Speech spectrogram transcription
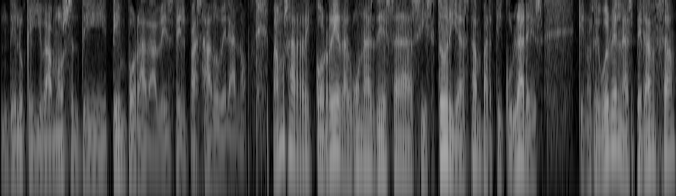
de lo que llevamos de temporada desde el pasado verano. Vamos a recorrer algunas de esas historias tan particulares que nos devuelven la esperanza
